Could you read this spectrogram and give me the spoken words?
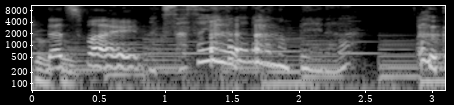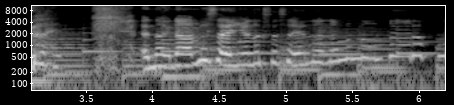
Go, That's go. fine. Nagsasayang ka na naman ng pera. Oh god. And ang dami sa inyo nagsasaya na naman ng pera po.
